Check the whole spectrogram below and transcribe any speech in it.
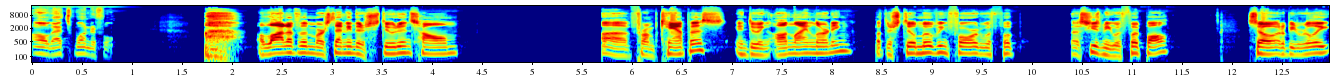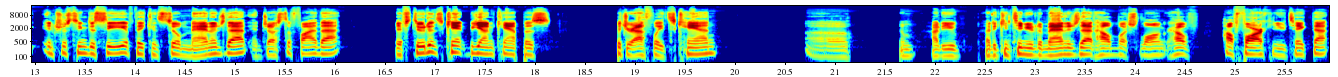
Oh, that's wonderful. A lot of them are sending their students home uh, from campus and doing online learning, but they're still moving forward with foot, excuse me, with football. So it'll be really interesting to see if they can still manage that and justify that. If students can't be on campus, but your athletes can, uh, you know, how do you how do you continue to manage that? How much longer? How how far can you take that?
